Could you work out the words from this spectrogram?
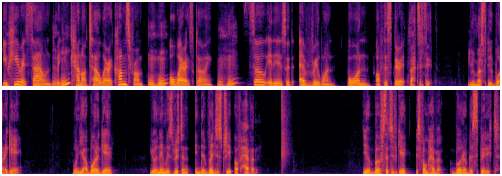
You hear its sound, but you mm-hmm. cannot tell where it comes from or where it's going. So it is with everyone born of the Spirit. That is it. You must be born again. When you are born again, your name is written in the registry of heaven. Your birth certificate is from heaven, born of the Spirit.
